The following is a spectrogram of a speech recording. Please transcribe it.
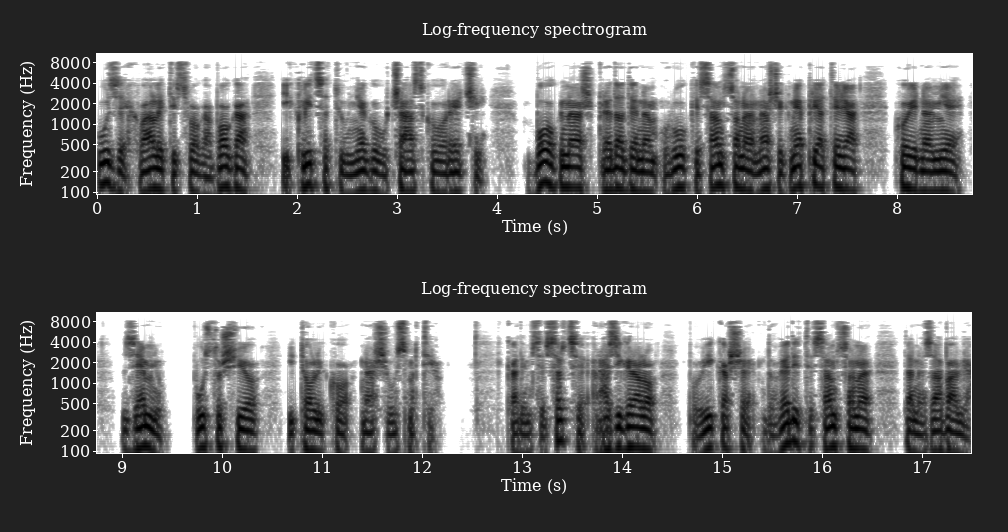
uze hvaliti svoga Boga i klicati u njegovu čast reći, Bog naš predade nam u ruke Samsona našeg neprijatelja koji nam je zemlju pustošio i toliko naše usmrtio. Kad im se srce razigralo, povikaše, dovedite Samsona da nas zabavlja.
